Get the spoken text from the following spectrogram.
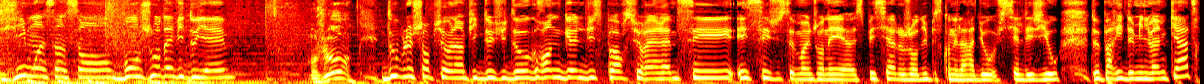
J-500. Bonjour David Douillet. Bonjour. Double champion olympique de judo, grande gueule du sport sur RMC. Et c'est justement une journée euh, spéciale aujourd'hui puisqu'on est la radio officielle des JO de Paris 2024.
